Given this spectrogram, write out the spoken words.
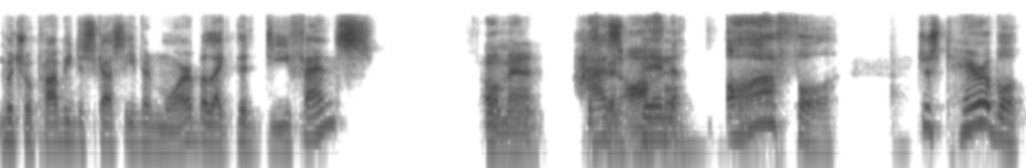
which we'll probably discuss even more, but like the defense Oh man, has been been, awful. awful. Just terrible.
